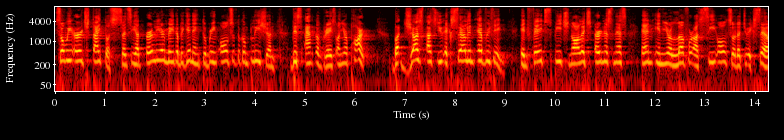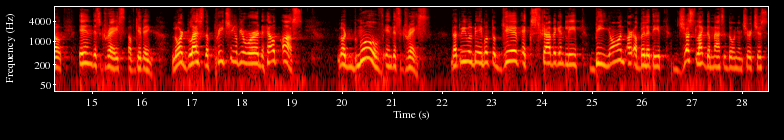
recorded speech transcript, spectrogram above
So we urge Titus, since he had earlier made a beginning, to bring also to completion this act of grace on your part. But just as you excel in everything, in faith, speech, knowledge, earnestness, and in your love for us, see also that you excel in this grace of giving. Lord, bless the preaching of your word. Help us, Lord, move in this grace that we will be able to give extravagantly beyond our ability, just like the Macedonian churches.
